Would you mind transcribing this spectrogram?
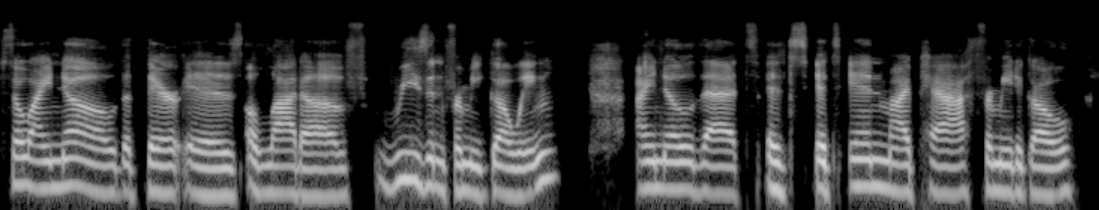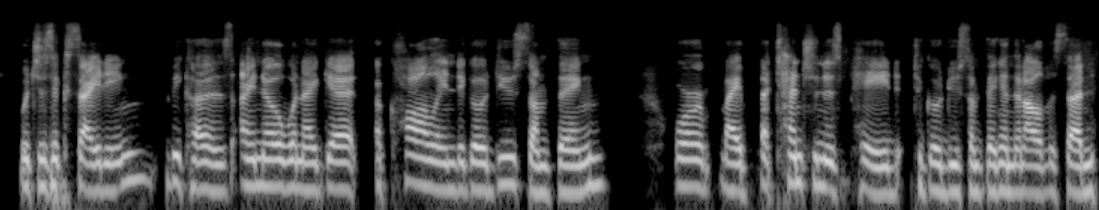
So I know that there is a lot of reason for me going. I know that it's it's in my path for me to go, which is exciting because I know when I get a calling to go do something or my attention is paid to go do something and then all of a sudden,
